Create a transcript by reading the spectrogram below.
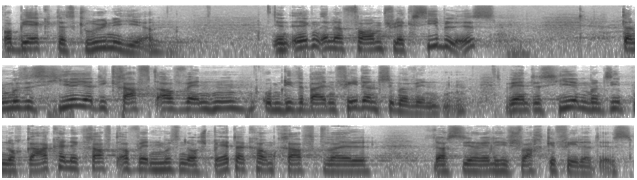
Objekt, das grüne hier, in irgendeiner Form flexibel ist, dann muss es hier ja die Kraft aufwenden, um diese beiden Federn zu überwinden. Während es hier im Prinzip noch gar keine Kraft aufwenden muss und auch später kaum Kraft, weil das hier relativ schwach gefedert ist.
